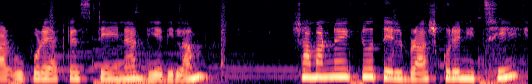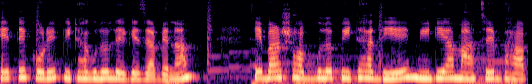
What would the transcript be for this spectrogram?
আর উপরে একটা স্টেইনার দিয়ে দিলাম। সামান্য একটু তেল ব্রাশ করে নিচ্ছি, এতে করে পিঠাগুলো লেগে যাবে না। এবার সবগুলো পিঠা দিয়ে মিডিয়াম আঁচে ভাপ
